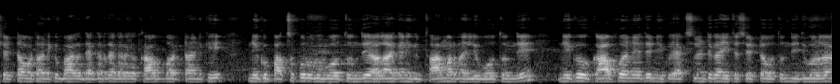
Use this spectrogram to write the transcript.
సెట్ అవ్వడానికి బాగా దగ్గర దగ్గరగా కాపు పట్టడానికి నీకు పచ్చ పురుగు పోతుంది. అలాగే నీకు తామర నల్లి పోతుంది. నీకు కాపు అనేది నీకు ఎక్సలెంట్గా అయితే సెట్ అవుతుంది. ఇది కూడా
